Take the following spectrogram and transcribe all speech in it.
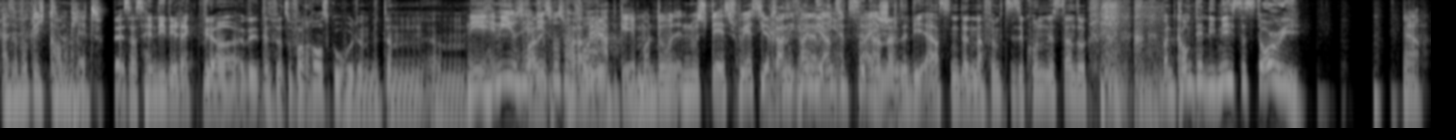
Also wirklich komplett. Da ist das Handy direkt wieder, das wird sofort rausgeholt und wird dann. Ähm, Nee, Handy, Handys muss man parallel. vorher abgeben und du, du schwerst die ja, dann fangen die an zu zittern. Dann sind die ersten, dann nach 15 Sekunden ist dann so, wann kommt denn die nächste Story? Ja.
